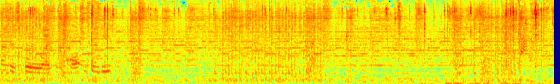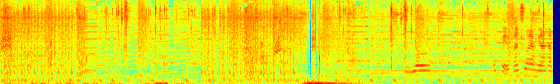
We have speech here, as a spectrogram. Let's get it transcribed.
not gonna spoil what I think the boss is gonna be. Reload. Okay, eventually I'm gonna have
